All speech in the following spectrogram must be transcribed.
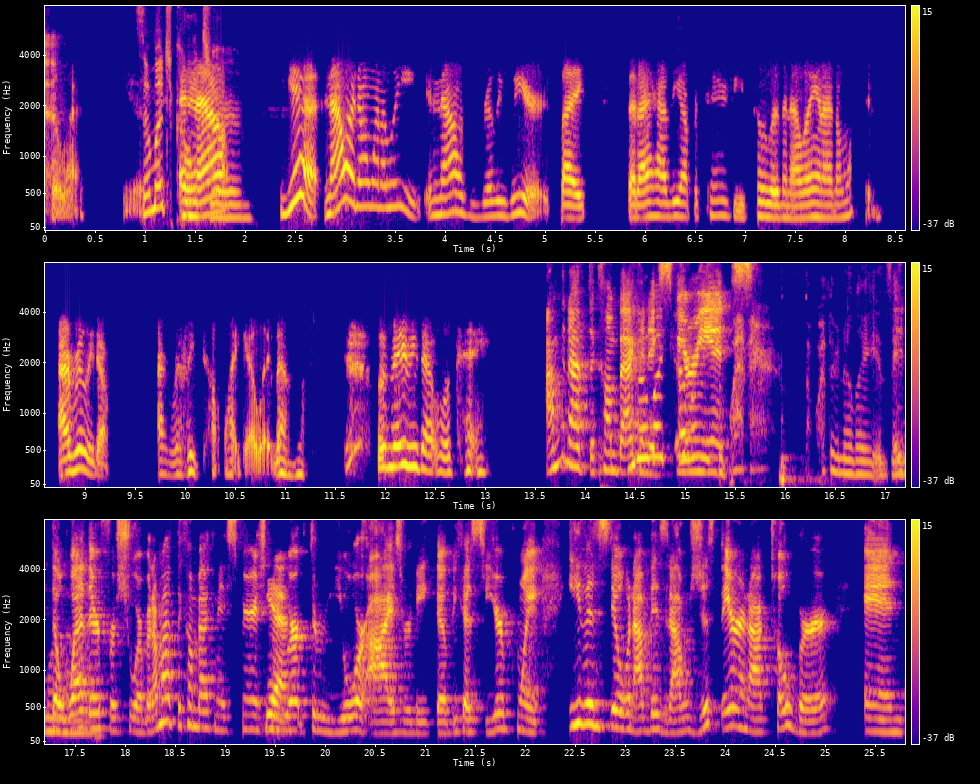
until last year. So much culture. Now, yeah, now I don't want to leave. And now it's really weird. Like that I have the opportunity to live in LA and I don't want to. I really don't. I really don't like LA that much. But maybe that will change. I'm gonna have to come back and like experience the weather. Eh, the weather in LA is the weather for sure, but I'm gonna have to come back and experience yeah. New York through your eyes, Renika. Because to your point, even still, when I visit, I was just there in October and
